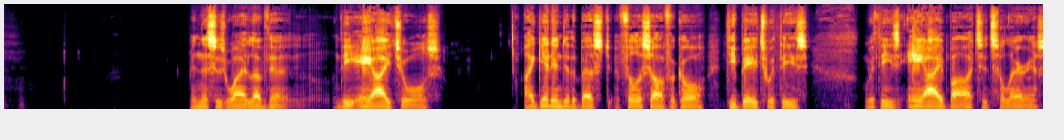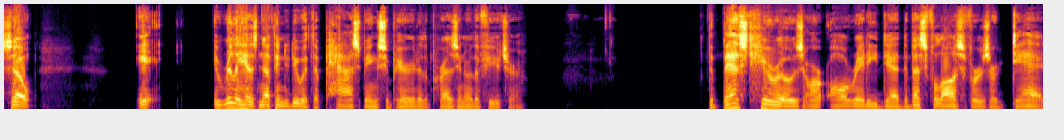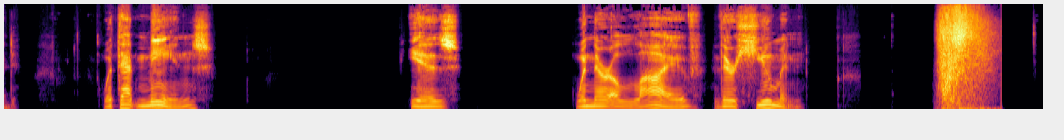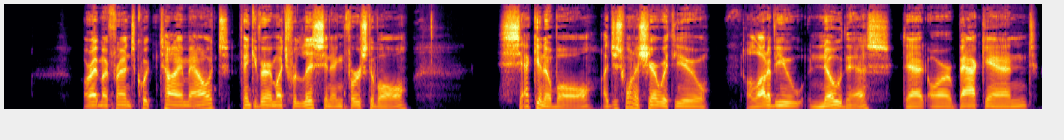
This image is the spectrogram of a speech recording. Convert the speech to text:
and this is why I love the the AI tools. I get into the best philosophical debates with these with these AI bots. It's hilarious. So it it really has nothing to do with the past being superior to the present or the future. The best heroes are already dead. The best philosophers are dead. What that means is when they're alive, they're human. All right, my friends, quick time out. Thank you very much for listening, first of all. Second of all, I just want to share with you a lot of you know this that our back end,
